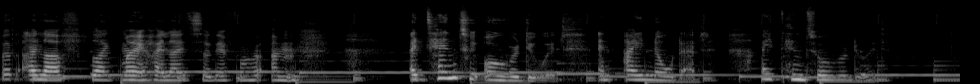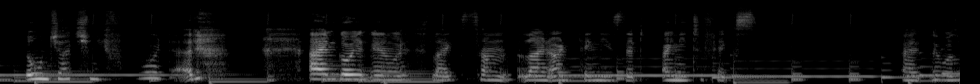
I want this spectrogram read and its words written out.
but I love like my highlights, so therefore um I tend to overdo it, and I know that. I tend to overdo it. Don't judge me for that. I'm going in with like some line art thingies that I need to fix. And it was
